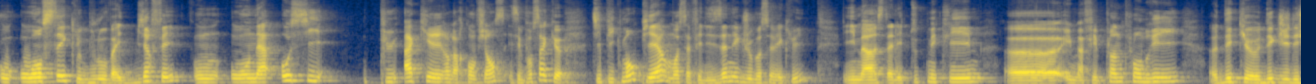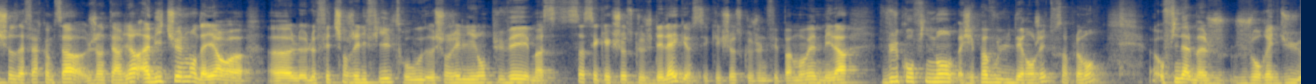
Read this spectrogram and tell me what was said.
où, on sait que le boulot va être bien fait, où on a aussi pu acquérir leur confiance. Et c'est pour ça que, typiquement, Pierre, moi, ça fait des années que je bosse avec lui. Il m'a installé toutes mes clims, euh, il m'a fait plein de plomberies. Euh, dès que, dès que j'ai des choses à faire comme ça, j'interviens. Habituellement, d'ailleurs, euh, le, fait de changer les filtres ou de changer lampes UV, bah, ça, c'est quelque chose que je délègue. C'est quelque chose que je ne fais pas moi-même. Mais là, vu le confinement, bah, je n'ai pas voulu le déranger, tout simplement. Au final, bah, j'aurais dû,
